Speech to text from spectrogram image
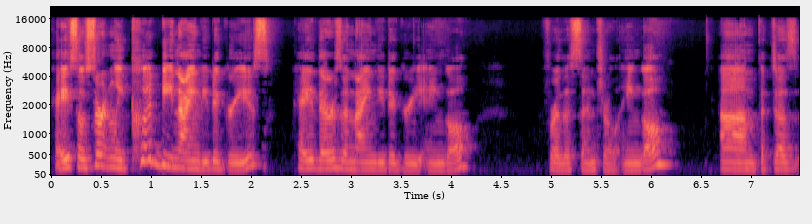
Okay, so certainly could be 90 degrees. Okay, there's a 90 degree angle for the central angle, um, but does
